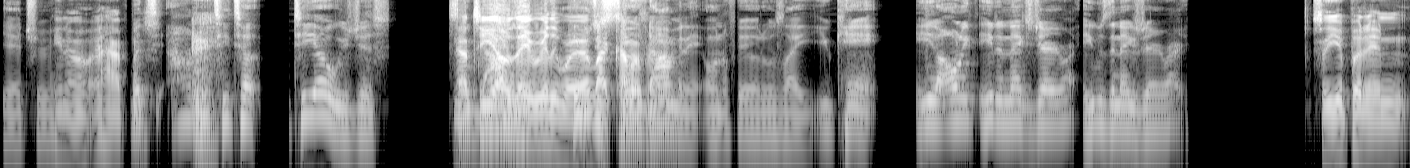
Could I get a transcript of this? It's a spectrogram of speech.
Yeah, true. you know it happened. but happens. T- I don't know. T.O. T.O. was just so now T.O. they really he were was like just coming so them. dominant on the field. It was like you can't. He the only. He the next Jerry Rice. He was the next Jerry Rice. So you put in,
